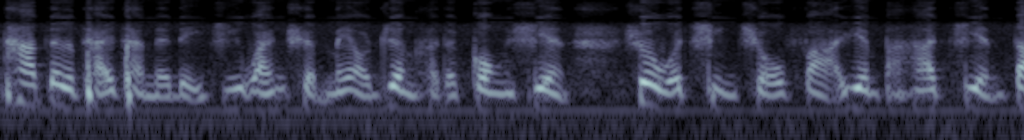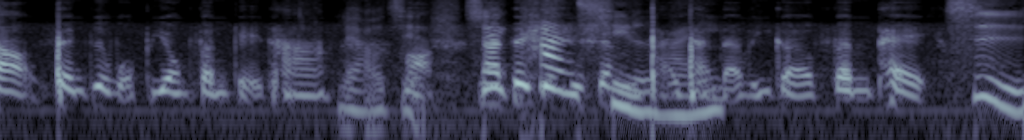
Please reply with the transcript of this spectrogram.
他这个财产的累积完全没有任何的贡献，所以我请求法院把它减到，甚至我不用分给他。了解好，，所以那这就看起是剩余财产来。的一个分配。是，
